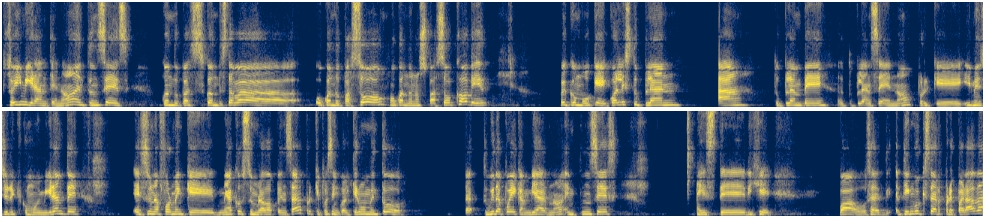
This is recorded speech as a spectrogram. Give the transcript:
soy inmigrante, ¿no? Entonces, cuando, cuando estaba, o cuando pasó, o cuando nos pasó COVID, fue como, que ¿cuál es tu plan A, tu plan B, tu plan C, ¿no? Porque, y mencioné que como inmigrante es una forma en que me he acostumbrado a pensar, porque pues en cualquier momento la- tu vida puede cambiar, ¿no? Entonces, este, dije, wow, o sea, tengo que estar preparada.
